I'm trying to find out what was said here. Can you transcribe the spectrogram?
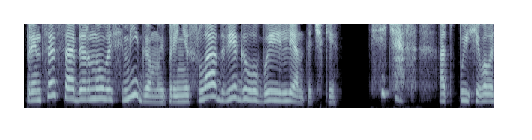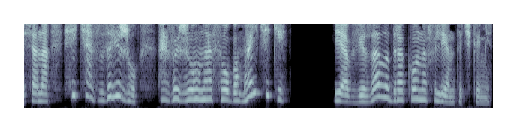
Принцесса обернулась мигом и принесла две голубые ленточки. «Сейчас!» — отпыхивалась она. «Сейчас завяжу! Вы же у нас оба мальчики!» И обвязала драконов ленточками.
